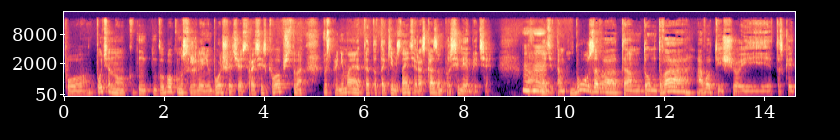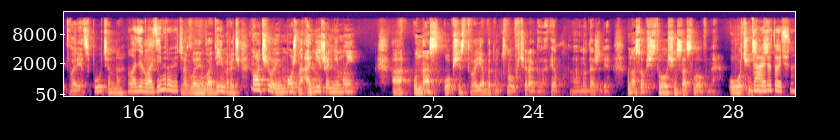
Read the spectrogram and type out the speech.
по Путину. К глубокому сожалению, большая часть российского общества воспринимает это таким, знаете, рассказом про селебрити – Угу. А, знаете, там Бузова, там Дом-2, а вот еще и, так сказать, дворец Путина. Владимир Владимирович. Да, Владимир Владимирович. Ну, а что им можно? Они же не мы. А у нас общество, я об этом, к слову, вчера говорил а, на дожде, у нас общество очень сословное. Очень Да, сословное. это точно.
